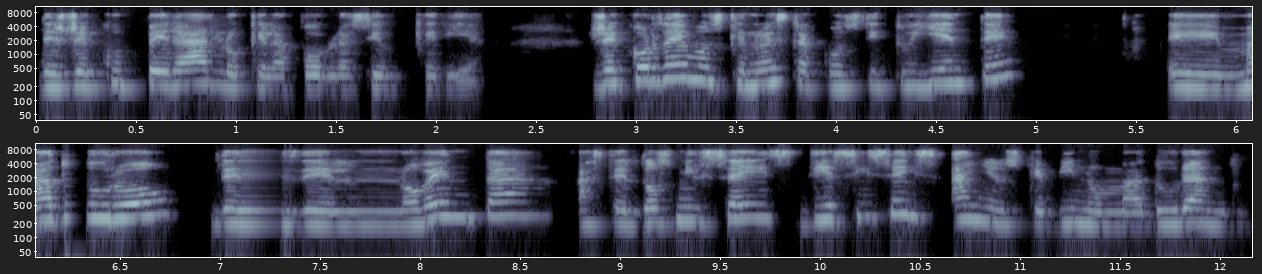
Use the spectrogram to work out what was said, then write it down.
recuperar lo que la población quería. Recordemos que nuestra constituyente eh, maduró desde el 90 hasta el 2006, 16 años que vino madurando.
